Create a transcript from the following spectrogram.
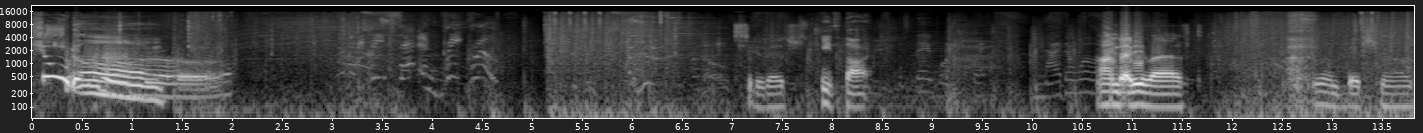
Shoot him! Stupid bitch. He thought. I'm dead. He left. You in bitch mode.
